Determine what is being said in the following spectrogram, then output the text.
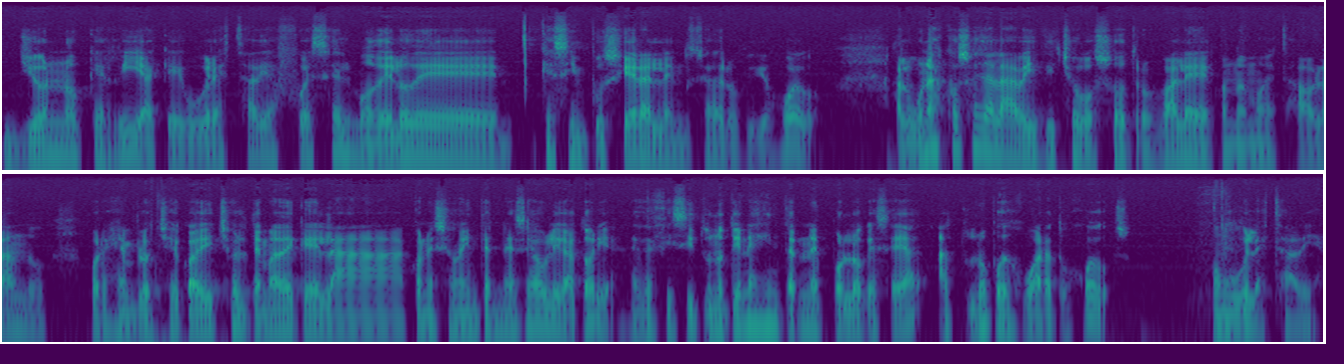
yo no querría que Google Stadia fuese el modelo de que se impusiera en la industria de los videojuegos. Algunas cosas ya las habéis dicho vosotros, ¿vale? Cuando hemos estado hablando. Por ejemplo, Checo ha dicho el tema de que la conexión a Internet sea obligatoria. Es decir, si tú no tienes Internet por lo que sea, tú no puedes jugar a tus juegos con Google Stadia.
